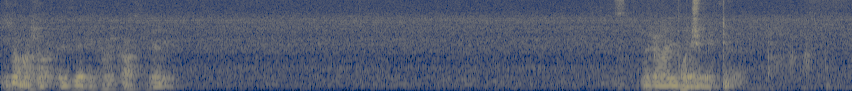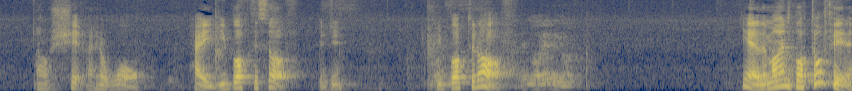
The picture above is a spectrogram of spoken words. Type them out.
there's not much on it. It comes across it? What do I do? should we do? Oh shit! I hit a wall. Hey, you blocked this off, did you? You blocked it off. I didn't log anything off. Yeah, the mine's blocked off here.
